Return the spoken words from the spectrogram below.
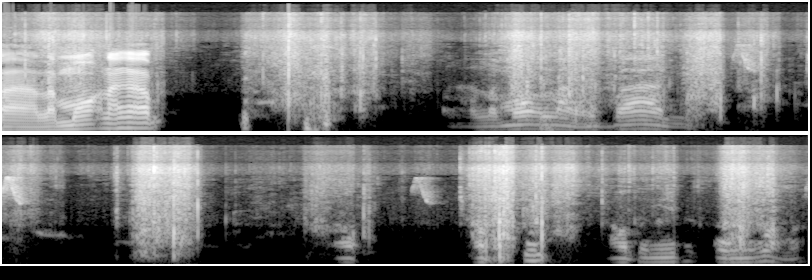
ป่าละเมาะนะครับอ่าละเมาะหลังบ้านเอาเอาอุ๊ยเอาตรงนี้สักกงดีกว่ามั้ง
